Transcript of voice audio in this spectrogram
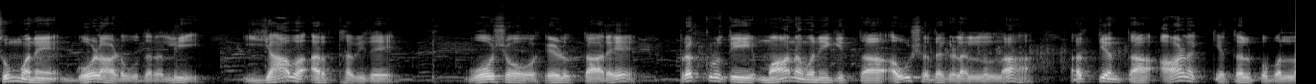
ಸುಮ್ಮನೆ ಗೋಳಾಡುವುದರಲ್ಲಿ ಯಾವ ಅರ್ಥವಿದೆ? ಓಶೋ ಹೇಳುತ್ತಾರೆ, ಪ್ರಕೃತಿ ಮಾನವನಿಗಿತ್ತ ಔಷಧಗಳಲ್ಲೆಲ್ಲ ಅತ್ಯಂತ ಆಳಕ್ಕೆ ತಲುಪಬಲ್ಲ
